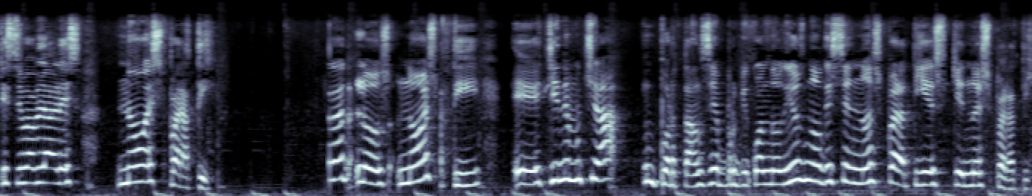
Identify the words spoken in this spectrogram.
que se va a hablar es no es para ti. Los no es para ti eh, tiene mucha importancia porque cuando Dios nos dice no es para ti es que no es para ti.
